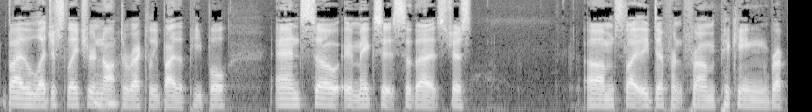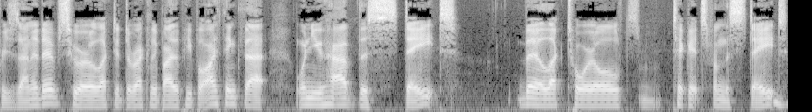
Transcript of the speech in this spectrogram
by the legislature, not directly by the people, and so it makes it so that it's just um, slightly different from picking representatives who are elected directly by the people. I think that when you have the state, the electoral tickets from the state,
